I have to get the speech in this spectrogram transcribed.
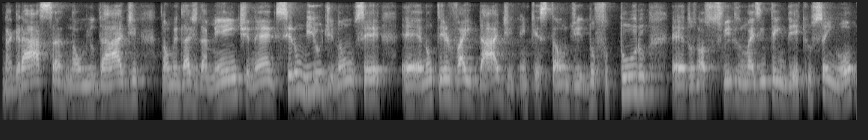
na graça, na humildade, na humildade da mente, né, de ser humilde, não ser é, não ter vaidade em questão de, do futuro é, dos nossos filhos, mas entender que o Senhor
